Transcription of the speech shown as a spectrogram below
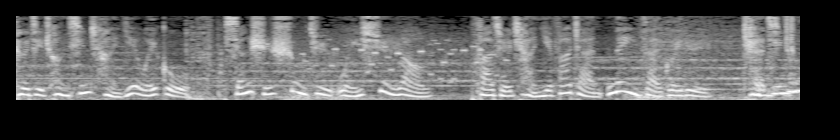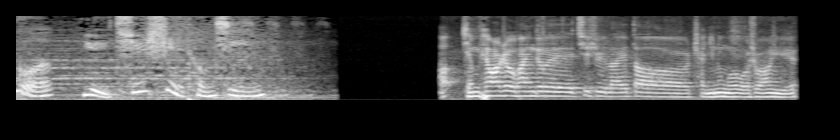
科技创新产业为骨，详实数据为血肉，发掘产业发展内在规律，产经中国与趋势同行。好，节目片完之后，欢迎各位继续来到产经中国，我是王宇，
